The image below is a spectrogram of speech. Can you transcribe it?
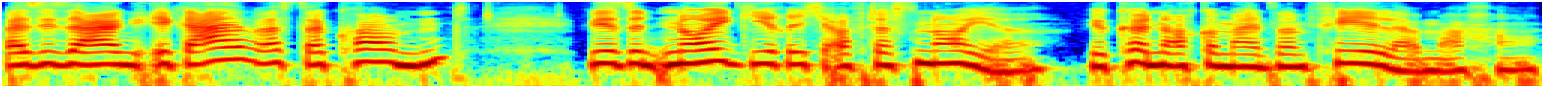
weil sie sagen, egal was da kommt, wir sind neugierig auf das Neue. Wir können auch gemeinsam Fehler machen.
